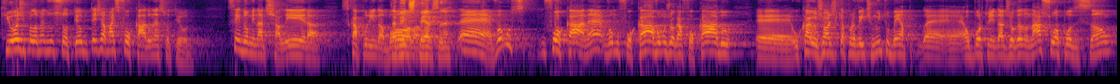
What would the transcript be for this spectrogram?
que hoje pelo menos o Soteudo esteja mais focado, né, Soteudo? Sem dominar de chaleira, escapulindo a bola. Tá meio disperso, né? É, vamos focar, né? Vamos focar, vamos jogar focado. É, o Caio Jorge que aproveite muito bem a, é, a, oportunidade jogando na sua posição.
